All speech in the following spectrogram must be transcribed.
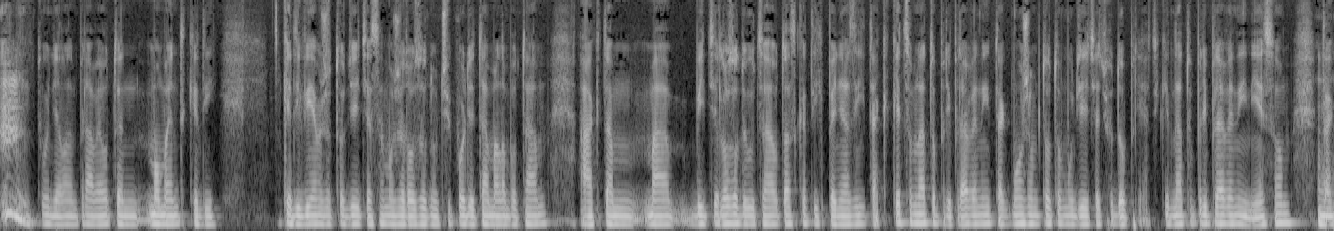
tu ide len práve o ten moment, kedy uh, kedy viem, že to dieťa sa môže rozhodnúť, či pôjde tam alebo tam. A ak tam má byť rozhodujúca otázka tých peňazí, tak keď som na to pripravený, tak môžem to tomu dieťaťu dopriať. Keď na to pripravený nie som, mm. tak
